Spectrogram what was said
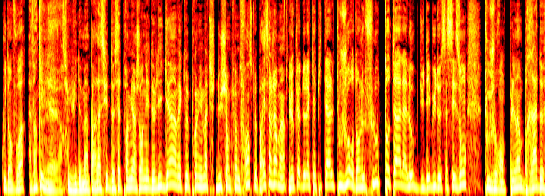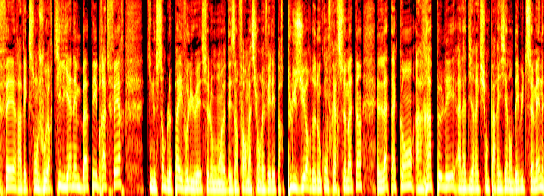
Coup d'envoi à 21h. Suivi demain par la suite de cette première journée de Ligue 1 avec le premier match du champion de France, le Paris Saint-Germain. Le club de la capitale, toujours dans le flou total à l'aube du début de sa saison, toujours en plein bras de fer avec son joueur Kylian Mbappé, bras de fer qui ne semble pas évoluer selon euh, des informations révélées par plusieurs de nos confrères ce matin. L'attaquant a rappelé à la direction parisienne en début de semaine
